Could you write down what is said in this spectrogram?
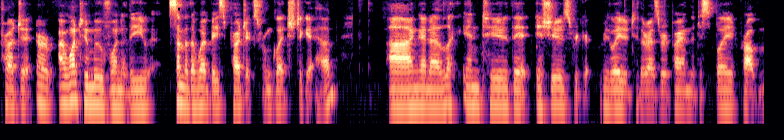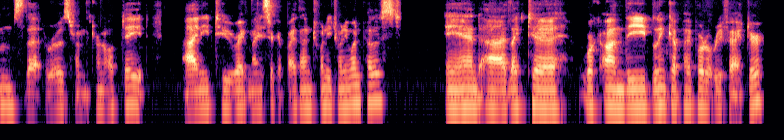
project, or I want to move one of the some of the web-based projects from Glitch to GitHub. Uh, I'm gonna look into the issues reg- related to the Raspberry Pi and the display problems that arose from the kernel update. I need to write my CircuitPython 2021 post, and uh, I'd like to work on the Blinka PyPortal refactor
